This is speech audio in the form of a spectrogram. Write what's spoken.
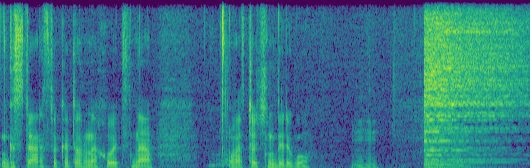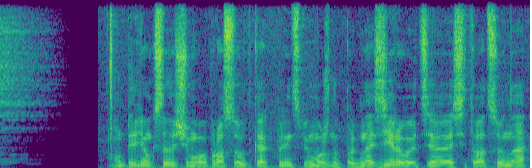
государство, которое находится на восточном берегу. Mm-hmm. Перейдем к следующему вопросу. Вот как, в принципе, можно прогнозировать э, ситуацию на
